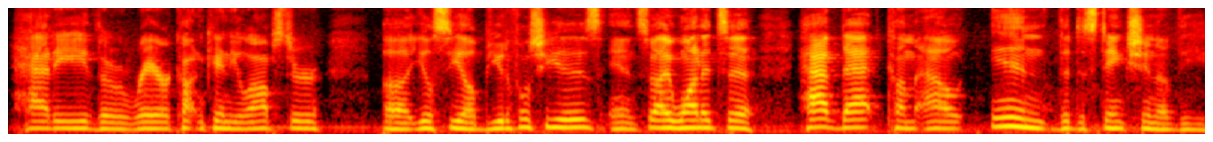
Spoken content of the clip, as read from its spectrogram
Haddie, the rare cotton candy lobster, uh, you'll see how beautiful she is. And so I wanted to have that come out in the distinction of the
